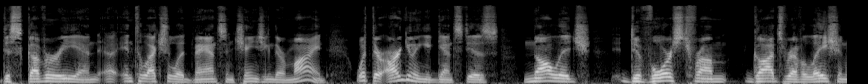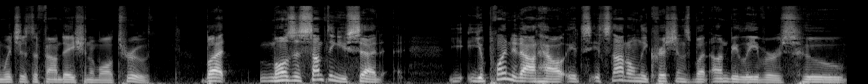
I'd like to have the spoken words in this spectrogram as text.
discovery and uh, intellectual advance and changing their mind. What they're arguing against is knowledge divorced from God's revelation, which is the foundation of all truth. But Moses, something you said, you pointed out how it's it's not only Christians but unbelievers who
